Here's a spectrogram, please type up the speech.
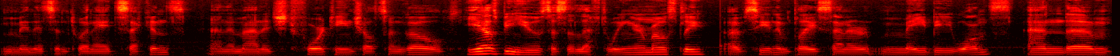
minutes and 28 seconds and he managed 14 shots on goal. He has been used as a left winger mostly. I've seen him play center maybe once, and um,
